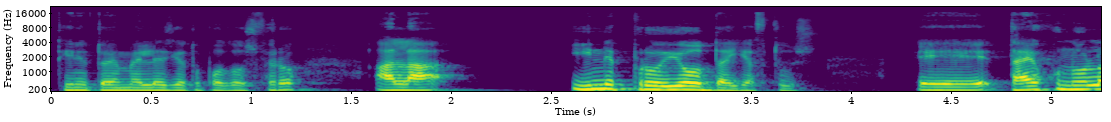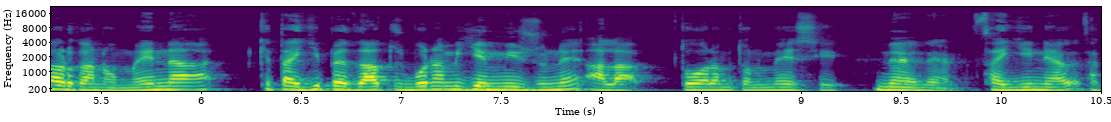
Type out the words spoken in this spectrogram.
τι είναι το MLS για το ποδόσφαιρο, αλλά είναι προϊόντα για αυτούς. Ε, τα έχουν όλα οργανωμένα και τα γήπεδά τους μπορεί να μην γεμίζουν, αλλά τώρα με τον Μέση Ναι, ναι. θα, γίνει, θα,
